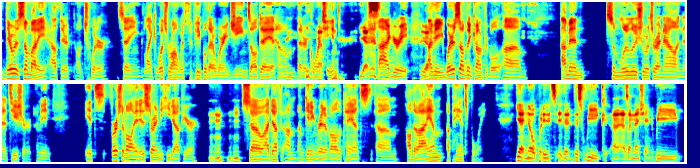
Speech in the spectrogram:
There was somebody out there on Twitter saying, like, what's wrong with the people that are wearing jeans all day at home that are quarantined? yes. I agree. Yeah. I mean, wear something comfortable. Um, I'm in some Lulu shorts right now and a t shirt. I mean, it's first of all, it is starting to heat up here. Mm-hmm, mm-hmm. So I def I'm, I'm getting rid of all the pants. Um, although I am a pants boy. Yeah, no, but it's it, this week, uh, as I mentioned, we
